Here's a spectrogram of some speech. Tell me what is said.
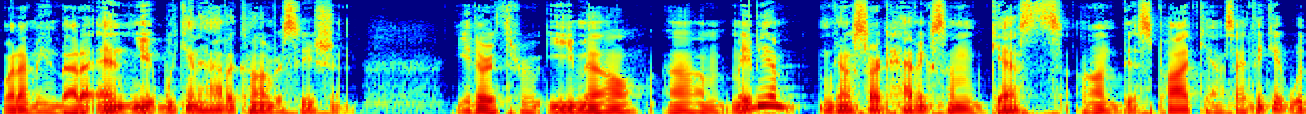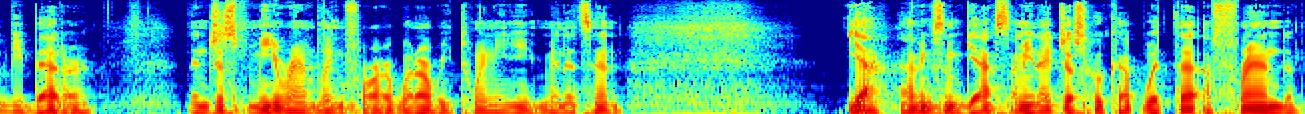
what I mean by that. And you, we can have a conversation either through email. Um, maybe I'm, I'm going to start having some guests on this podcast. I think it would be better than just me rambling for what are we, 20 minutes in. yeah, having some guests. I mean, I just hook up with uh, a friend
